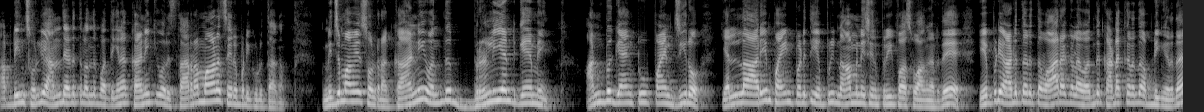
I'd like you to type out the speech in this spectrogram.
அப்படின்னு சொல்லி அந்த இடத்துல வந்து பார்த்தீங்கன்னா கனிக்கு ஒரு தரமான செயற்படி கொடுத்தாங்க. நிஜமாகவே சொல்கிறேன் கனி வந்து brilliant gaming Anbu gang two point zero எல்லாரையும் பயன்படுத்தி எப்படி நாமினேஷன் ப்ரீ பாஸ் வாங்குறது? எப்படி அடுத்தடுத்த வாரங்களை வந்து கடக்கிறது அப்படிங்கிறத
